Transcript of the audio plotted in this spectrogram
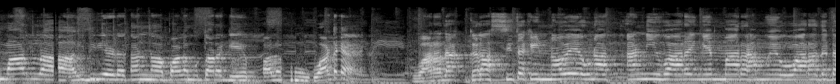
මාර්ලා ඉදිරියට ගන්නා පළමු තරගේ පළමු වටය. වරදක් කලා සිතකින් නොවේ වුණත් අනිවාරෙන් එම්මා රහමුවේ වරදට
